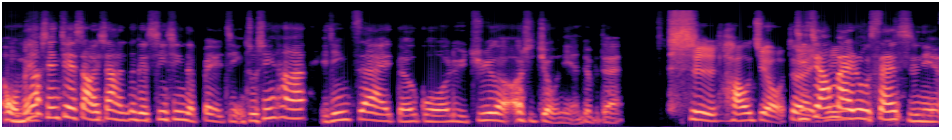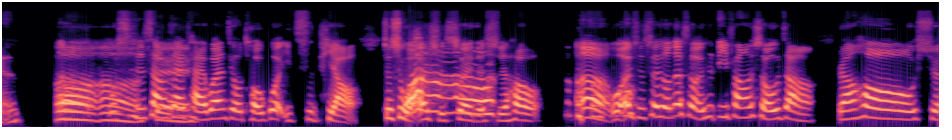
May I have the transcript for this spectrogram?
我们要先介绍一下那个星星的背景。主星他已经在德国旅居了二十九年，对不对？是好久，即将迈入三十年。嗯嗯，我事实上在台湾就投过一次票，就是我二十岁的时候。嗯，我二十岁的时候，那时候也是地方首长，然后选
